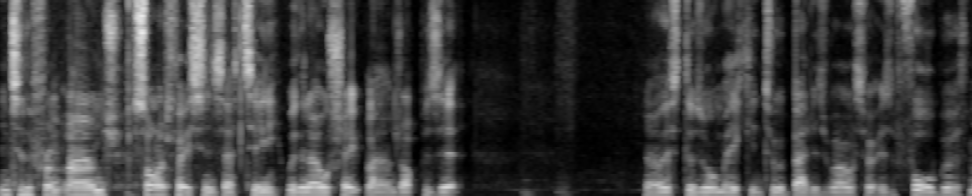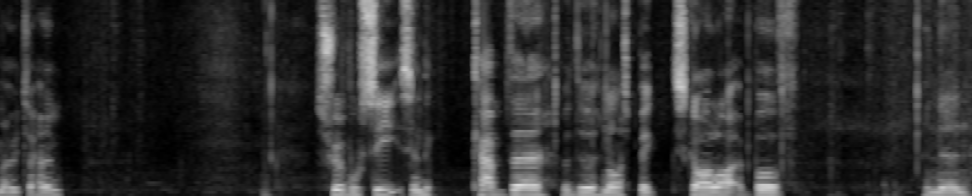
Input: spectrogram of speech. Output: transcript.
into the front lounge, side facing settee with an L-shaped lounge opposite. Now this does all make into a bed as well, so it is a four berth motorhome. Swivel seats in the cab there with the nice big skylight above. And then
